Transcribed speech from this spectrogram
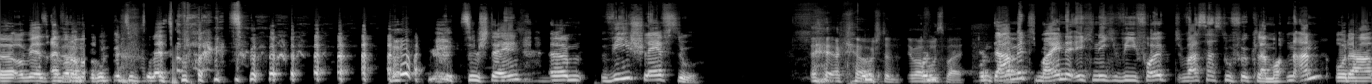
äh, um jetzt einfach Ja. noch mal Rückbezug zur letzten Folge zu, zu stellen. Ähm, wie schläfst du? ja, genau, stimmt. Und- Fußball. Und damit meine ich nicht wie folgt, was hast du für Klamotten an? Oder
